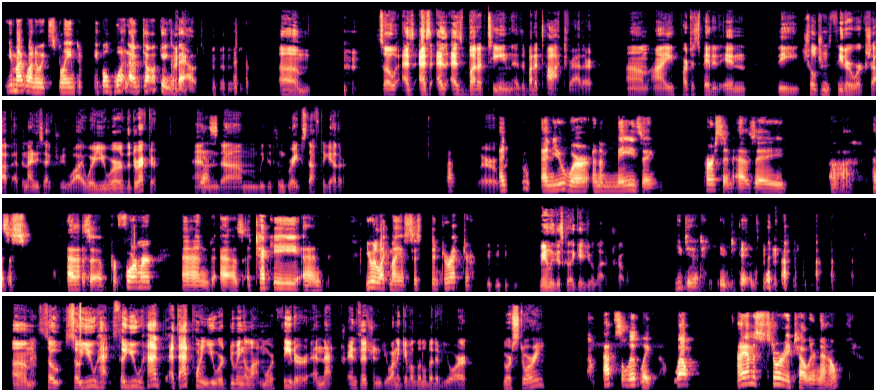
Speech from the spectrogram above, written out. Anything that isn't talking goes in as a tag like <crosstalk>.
you might want to explain to people what I'm talking about. <laughs> um, <clears throat> so as as as as but a teen, as a but a tot rather, um, I participated in the children's theater workshop at the 92nd Street Y, where you were the director, and yes. um, we did some great stuff together. Where and you, and you were an amazing person as a uh, as a as a performer and as a techie, and you were like my assistant director. <laughs> Mainly just because I gave you a lot of trouble. You did. You did. <laughs> um, so so you had so you had at that point you were doing a lot more theater, and that transition. Do you want to give a little bit of your your story? Absolutely. Well, I am a storyteller now,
